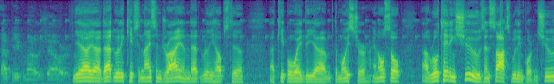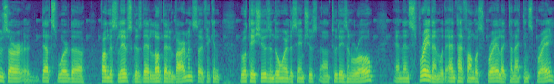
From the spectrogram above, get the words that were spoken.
after you come out of the shower. Yeah, yeah, that really keeps it nice and dry, and that really helps to uh, keep away the um, the moisture. And also, uh, rotating shoes and socks really important. Shoes are uh, that's where the fungus lives because they love that environment. So if you can rotate shoes and don't wear the same shoes uh, two days in a row, and then spray them with antifungal spray like Tinactin spray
